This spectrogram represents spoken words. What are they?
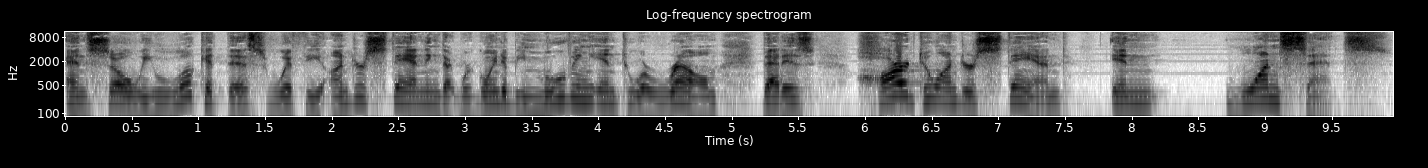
And so we look at this with the understanding that we're going to be moving into a realm that is hard to understand in one sense.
